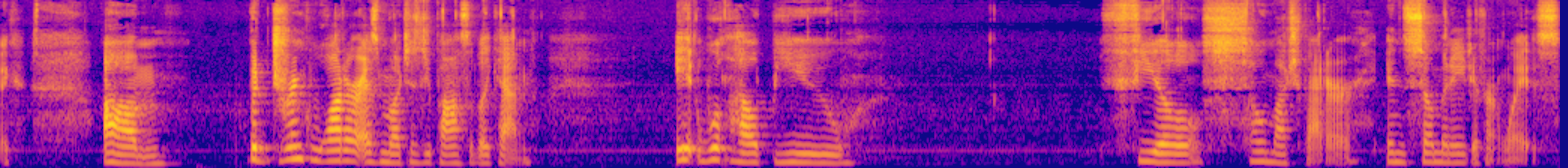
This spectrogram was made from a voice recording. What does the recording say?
Like um but drink water as much as you possibly can. It will help you feel so much better in so many different ways.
